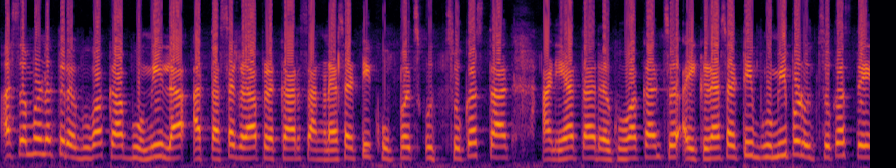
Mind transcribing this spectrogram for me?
असं म्हणत रघुकाका भूमीला आता सगळा प्रकार सांगण्यासाठी खूपच उत्सुक असतात. आणि आता रघुवाकांचं ऐकण्यासाठी भूमी पण उत्सुक असते.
